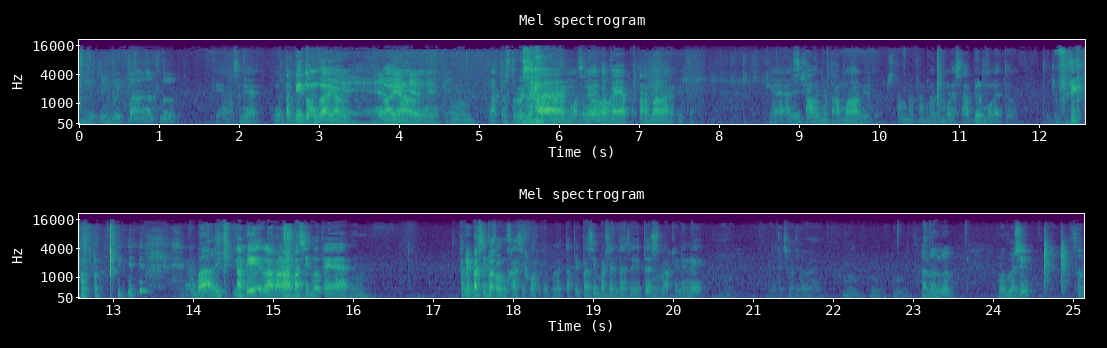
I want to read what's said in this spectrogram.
Anjing baik banget lu. Ya maksudnya tapi itu enggak yang Iya, enggak oke, yang oke, oke, oke. Hmm. enggak terus-terusan. Maksudnya Oh. untuk kayak pertama lah gitu. Kayak sih, setahun bener. pertama gitu. Setahun pertama. Kalau udah mulai stabil mulai tuh 70 Kebalik. Tapi lama-lama pasti gua kayak Hmm. tapi pasti bakal gue kasih keluarga gue tapi pasti persentase itu semakin ini yang kecil juga Hmm, hmm, hmm. Kalau lu Kalau gue sih 1,6.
